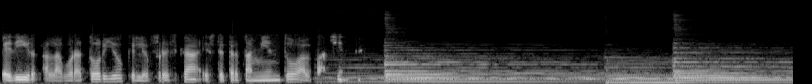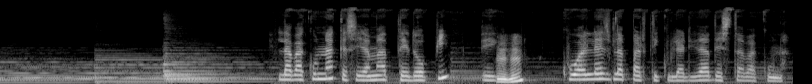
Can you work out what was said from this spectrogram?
pedir al laboratorio que le ofrezca este tratamiento al paciente. La vacuna que se llama Tedopi, eh, ¿cuál es la particularidad de esta vacuna?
